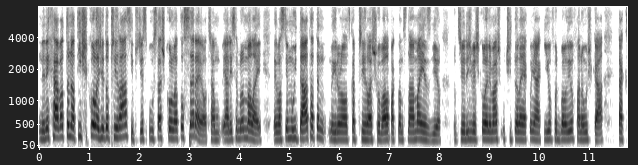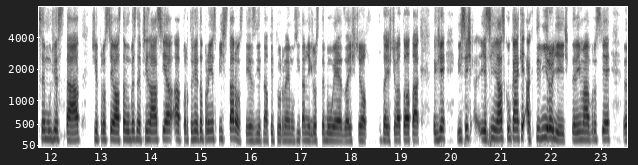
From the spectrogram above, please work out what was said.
nenechává to na té škole, že to přihlásí, protože spousta škol na to sere, jo. Třeba já, když jsem byl malý, tak vlastně můj táta ten McDonald'ska přihlašoval a pak tam s náma jezdil, protože když ve škole nemáš učitele jako nějakého fotbalového fanouška, tak se může stát, že prostě vás tam vůbec nepřihlásí a, a protože je to pro ně spíš starost jezdit na ty turné, musí tam někdo s tebou jet, zajišťovat, zajišťovat to a tak. Takže když jsi jestli nás kouká nějaký aktivní rodič, který má prostě uh,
